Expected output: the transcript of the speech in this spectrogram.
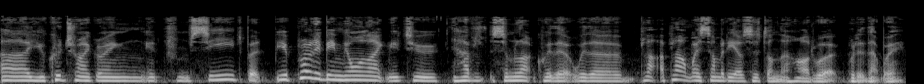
Uh, you could try growing it from seed, but you'd probably be more likely to have some luck with a with a, pl- a plant where somebody else has done the hard work. Put it that way.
